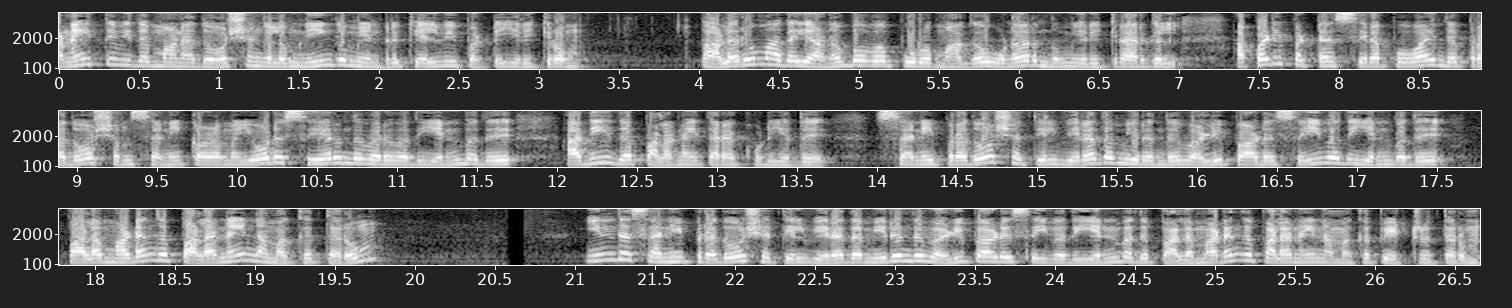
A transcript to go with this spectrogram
அனைத்து விதமான தோஷங்களும் நீங்கும் என்று கேள்விப்பட்டு இருக்கிறோம். பலரும் அதை அனுபவபூர்வமாக உணர்ந்தும் இருக்கிறார்கள். அப்படிப்பட்ட சிறப்பு வாய்ந்த பிரதோஷம் சனிக்கிழமையோடு சேர்ந்து வருவது என்பது அதீத பலனை தரக்கூடியது. சனி பிரதோஷத்தில் விரதம் இருந்து வழிபாடு செய்வது என்பது பல மடங்கு பலனை நமக்கு தரும். இந்த சனி பிரதோஷத்தில் விரதம் இருந்து வழிபாடு செய்வது என்பது பல மடங்கு பலனை நமக்கு பெற்றுத்தரும்.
